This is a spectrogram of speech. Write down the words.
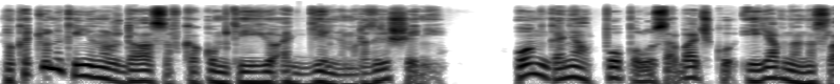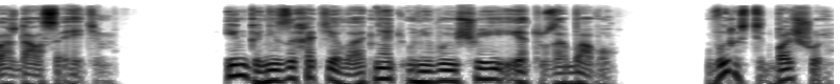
Но котенок и не нуждался в каком-то ее отдельном разрешении. Он гонял по полу собачку и явно наслаждался этим. Инга не захотела отнять у него еще и эту забаву. Вырастет большой,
